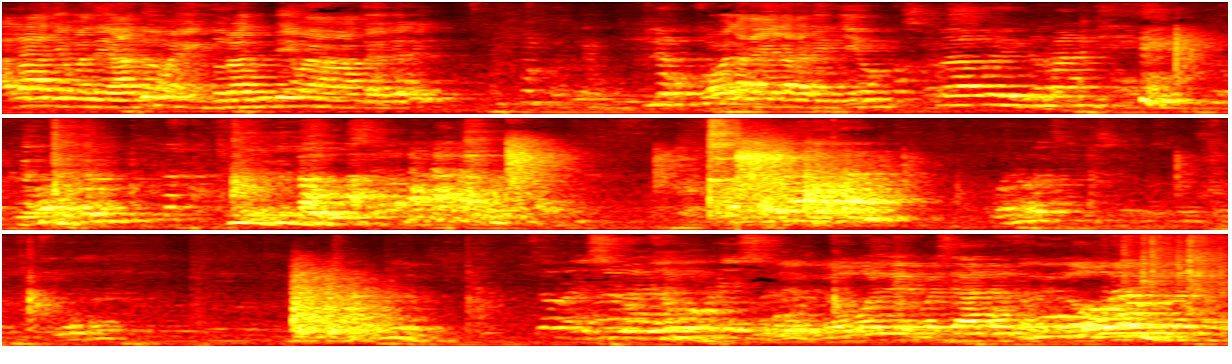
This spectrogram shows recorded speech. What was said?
Ala, di masyado, may ignorante, mga mga tagali. Wala kayo lang ninyo. Wala ko yung Lowol din masyado.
